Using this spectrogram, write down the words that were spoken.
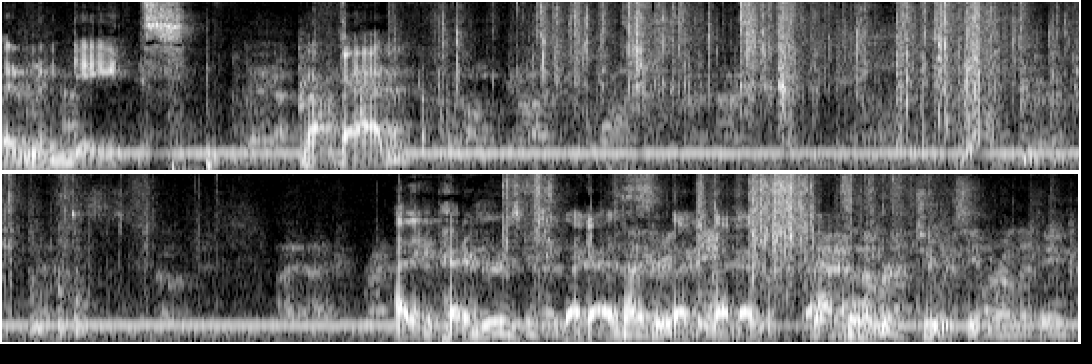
Edmond Gates. Not bad. I think Pettigrew's gonna. That guy's. Pettigrew's that, that guy's. That's the number two receiver on the team.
